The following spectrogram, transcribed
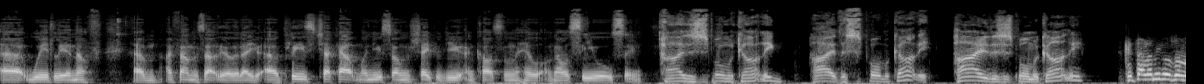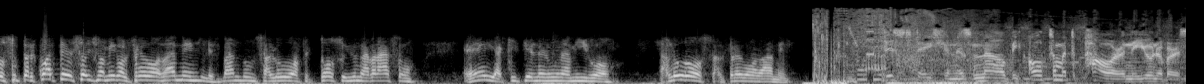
uh, weirdly enough. Um, I found this out the other day. Uh, please check out my new song Shape of You and Castle on the Hill, and I'll see you all soon. Hi, this is Paul McCartney. Hi, this is Paul McCartney. Hi, this is Paul McCartney. ¿Qué tal amigos de los supercuates? Soy su amigo Alfredo Adame. Les mando un saludo afectuoso y un abrazo. ¿eh? Y aquí tienen un amigo. Saludos, Alfredo Adame. This station is now the ultimate power in the universe.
